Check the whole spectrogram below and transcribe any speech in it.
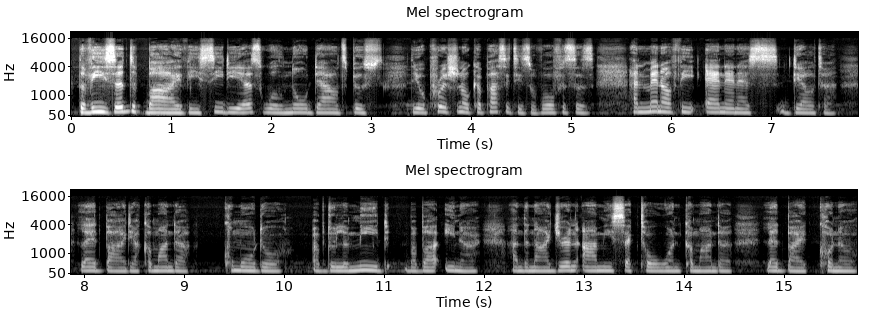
The visit by the CDS will no doubt boost the operational capacities of officers and men of the NNS Delta, led by their commander, Commodore Abdulhamid Baba Inar, and the Nigerian Army Sector 1 commander, led by Colonel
